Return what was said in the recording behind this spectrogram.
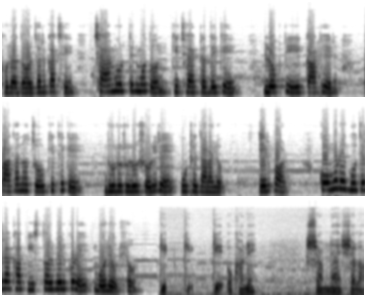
খোলা দরজার কাছে ছায়ামূর্তির মতন কিছু একটা দেখে লোকটি কাঠের পাতানো চৌকি থেকে ঢুলুঢুলু শরীরে উঠে দাঁড়াল। এরপর কোমরে গুজে রাখা পিস্তল বের করে বলে উঠল, কে কে কে ওখানে? সামনে আয় শালা।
